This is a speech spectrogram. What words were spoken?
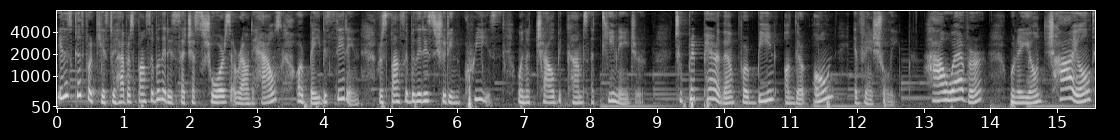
It is good for kids to have responsibilities such as chores around the house or babysitting. Responsibilities should increase when a child becomes a teenager to prepare them for being on their own eventually. However, when a young child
